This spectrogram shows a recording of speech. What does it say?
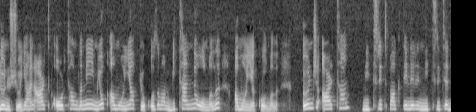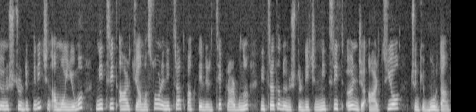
dönüşüyor. Yani artık ortamda neyim yok? Amonyak yok. O zaman biten ne olmalı? Amonyak olmalı. Önce artan nitrit bakterileri nitrite dönüştürdükleri için amonyumu nitrit artıyor ama sonra nitrat bakterileri tekrar bunu nitrata dönüştürdüğü için nitrit önce artıyor. Çünkü buradan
